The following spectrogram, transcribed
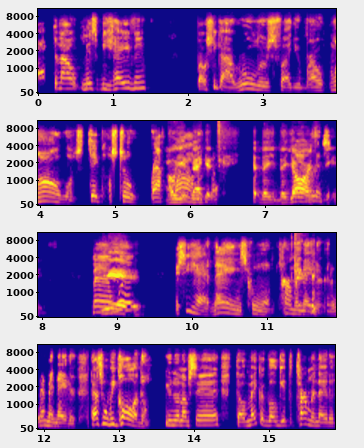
acting out, misbehaving, bro, she got rulers for you, bro. Long ones, thick ones too, wrapped oh yeah, back at the the yard listen. stick. Man, yeah, what? And she had names for them, Terminator, Eliminator. That's what we called them. You know what I'm saying? They'll make her go get the Terminator.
